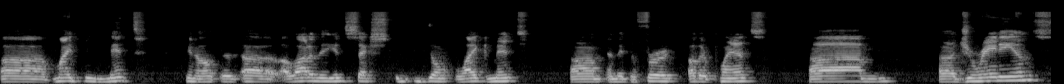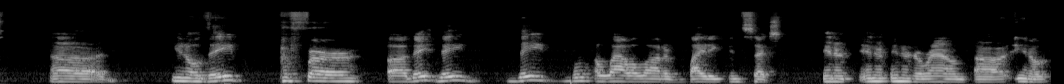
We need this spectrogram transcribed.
uh, might be mint you know, uh, a lot of the insects don't like mint, um, and they prefer other plants. Um, uh, geraniums, uh, you know, they prefer uh, they they they won't allow a lot of biting insects in and, in, in and around uh, you know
